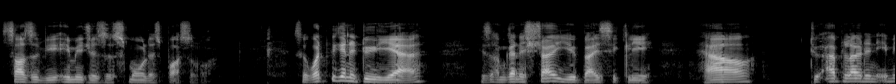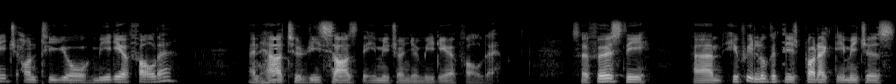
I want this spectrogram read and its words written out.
size of your images as small as possible. So what we're going to do here is I'm going to show you basically how to upload an image onto your media folder and how to resize the image on your media folder. So firstly, um, if we look at these product images,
